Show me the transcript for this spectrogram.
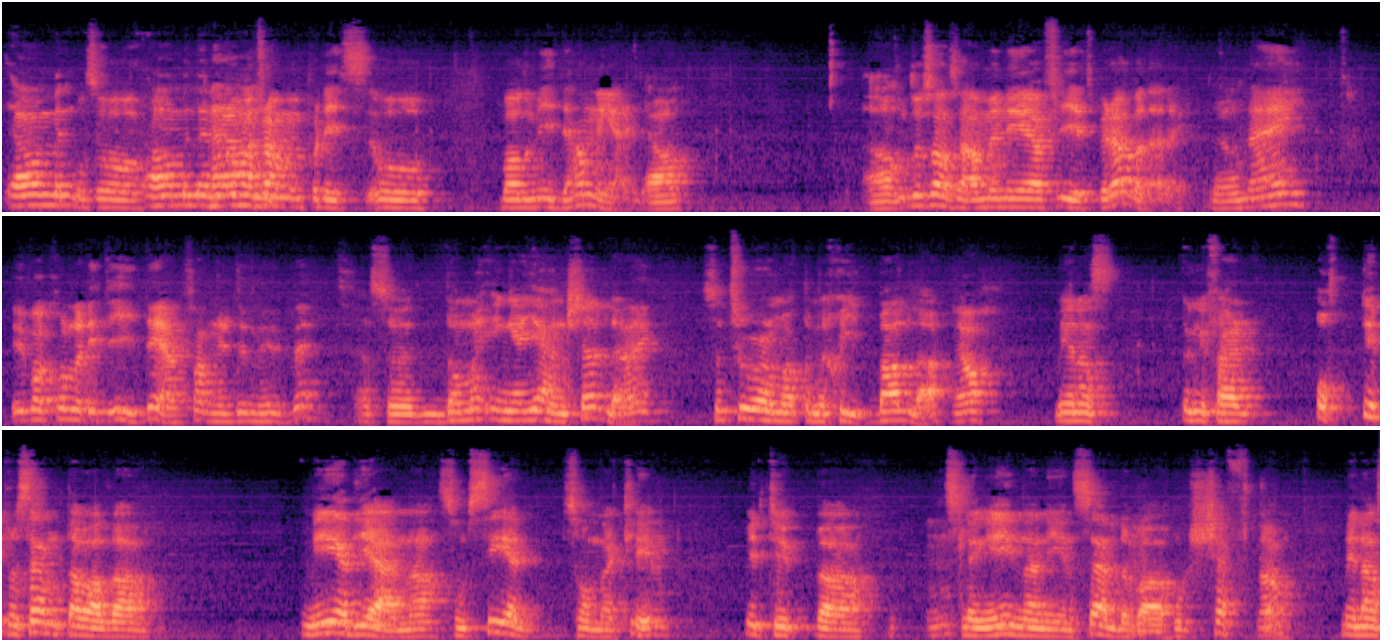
Ja, men... Och så Ja, men den kom här... det fram en polis och bad om ID-handlingar. Ja. Och Ja. då sa han så här, "Ja, men är jag frihetsberövad eller? ja. Nej. Jag vill bara kolla ditt ID. Fan, är du dum i huvudet? Alltså, de har inga hjärnceller. Nej. Så tror de att de är skitballa. Ja. Medan ungefär 80% av alla med hjärna som ser sådana klipp Mm. vill typ bara Mm. slänga in den i en cell och bara håll käften. Ja. Medan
